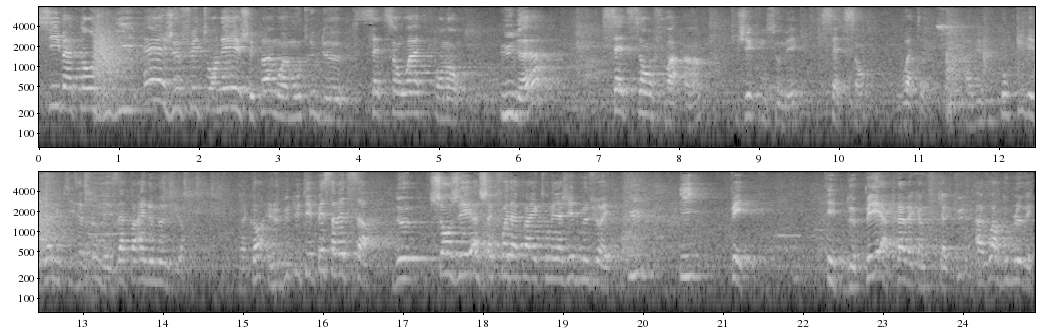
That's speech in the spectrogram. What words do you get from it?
Si maintenant je vous dis, hey, je fais tourner, je sais pas moi, mon truc de 700 watts pendant une heure, 700 fois 1, j'ai consommé 700 watts Avez-vous compris déjà l'utilisation des appareils de mesure? D'accord Et le but du TP, ça va être ça, de changer à chaque fois d'appareil électroménager, de mesurer U, I, P. Et de P, après, avec un petit calcul, avoir W,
